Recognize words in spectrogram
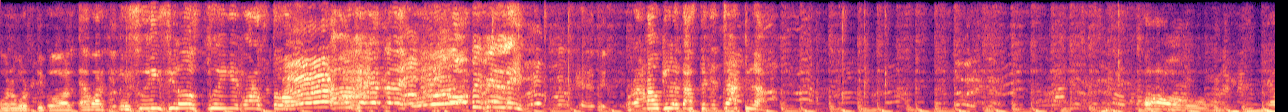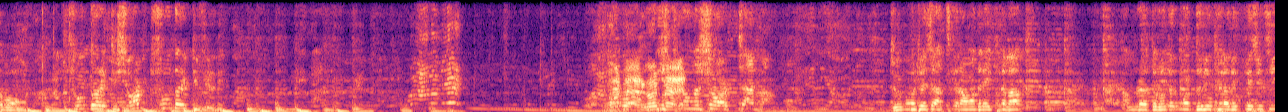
পরবর্তী বল এবার কিন্তু সুইং ছিল সুইং এর পরস্ত। সেক্ষেত্রে রানা উকিলের কাছ থেকে চারটি রান ও এবং সুন্দর একটি শট সুন্দর একটি ফিল্ডিং জমে উঠেছে আজকের আমাদের এই খেলা। আমরা তো রোদের মধ্যে খেলা দেখতে এসেছি।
